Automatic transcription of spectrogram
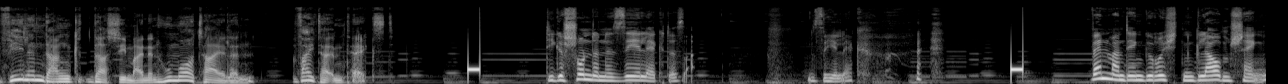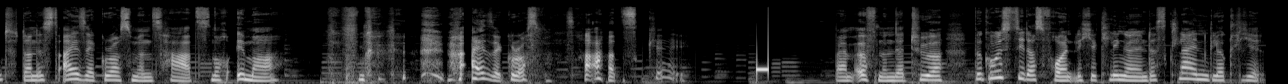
Vielen Dank, dass Sie meinen Humor teilen. Weiter im Text. Die geschundene Seelek des... Seelek? Wenn man den Gerüchten Glauben schenkt, dann ist Isaac Grossmans Harz noch immer... Isaac Grossmans Harz, okay. Beim Öffnen der Tür begrüßt sie das freundliche Klingeln des kleinen Glöckchen.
